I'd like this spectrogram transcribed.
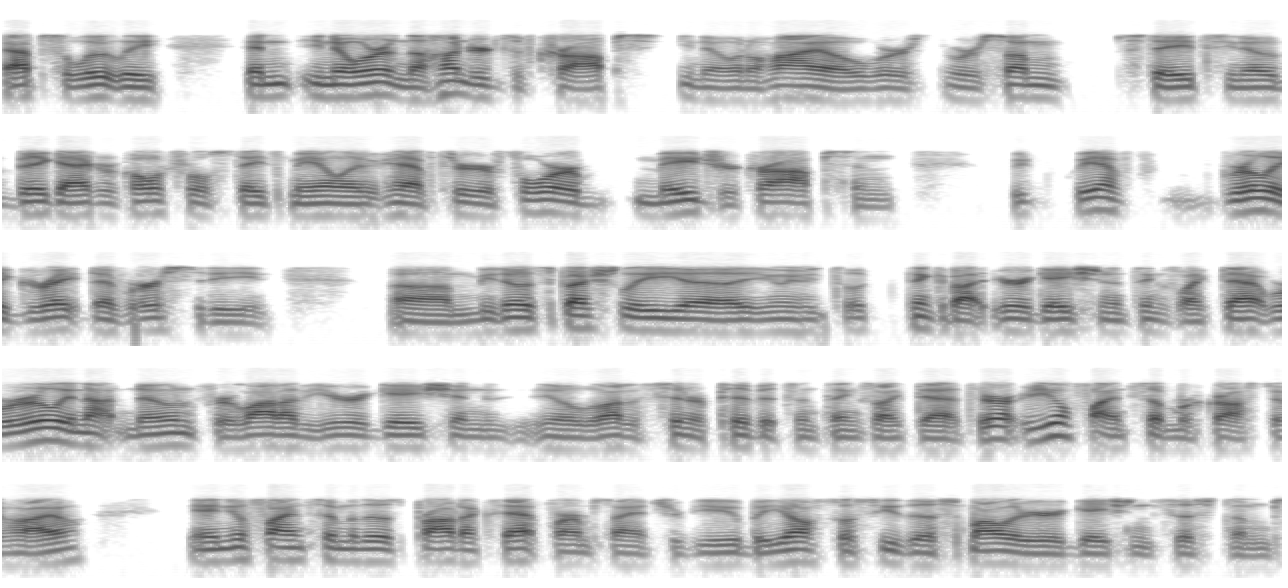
Absolutely. And, you know, we're in the hundreds of crops, you know, in Ohio, where, where some states, you know, big agricultural states may only have three or four major crops. And we, we have really great diversity. Um, you know, especially uh, you know, think about irrigation and things like that. We're really not known for a lot of irrigation, you know, a lot of center pivots and things like that. There are, you'll find some across Ohio, and you'll find some of those products at Farm Science Review. But you also see the smaller irrigation systems,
